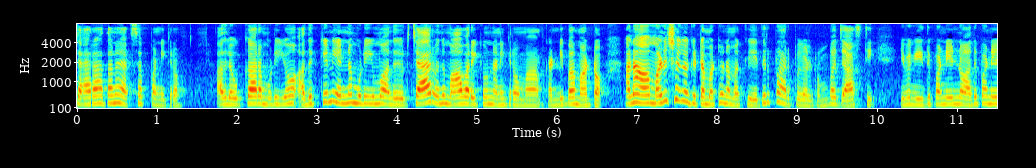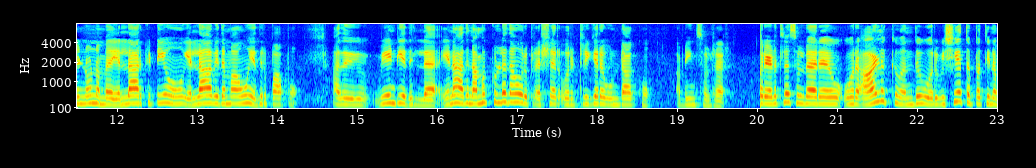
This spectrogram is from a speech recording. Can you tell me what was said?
சேராக தானே அக்செப்ட் பண்ணிக்கிறோம். அதில் உட்கார முடியும். அதுக்குன்னு என்ன முடியுமோ அந்த ஒரு சேர் வந்து மாவரைக்கும்னு நினைக்கிறோமா. கண்டிப்பாக மாட்டோம். ஆனால் மனுஷங்க கிட்ட மட்டும் நமக்கு எதிர்பார்ப்புகள் ரொம்ப ஜாஸ்தி. இவங்க இது பண்ணிடணும் அது பண்ணிடணும் நம்ம எல்லார்கிட்டேயும் எல்லா விதமாகவும் எதிர்பார்ப்போம். அது வேண்டியதில்லை. ஏன்னா அது நமக்குள்ளே தான் ஒரு ப்ரெஷர் ஒரு ட்ரிகரை உண்டாக்கும் அப்படின்னு சொல்கிறார் ஒரு இடத்துல சொல்கிறாரு ஒரு ஆளுக்கு வந்து ஒரு விஷயத்தை பற்றின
